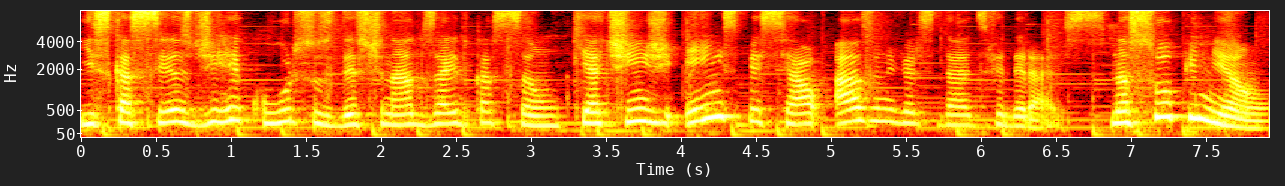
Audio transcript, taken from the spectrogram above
e escassez de recursos destinados à educação, que atinge em especial as universidades federais. Na sua opinião,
